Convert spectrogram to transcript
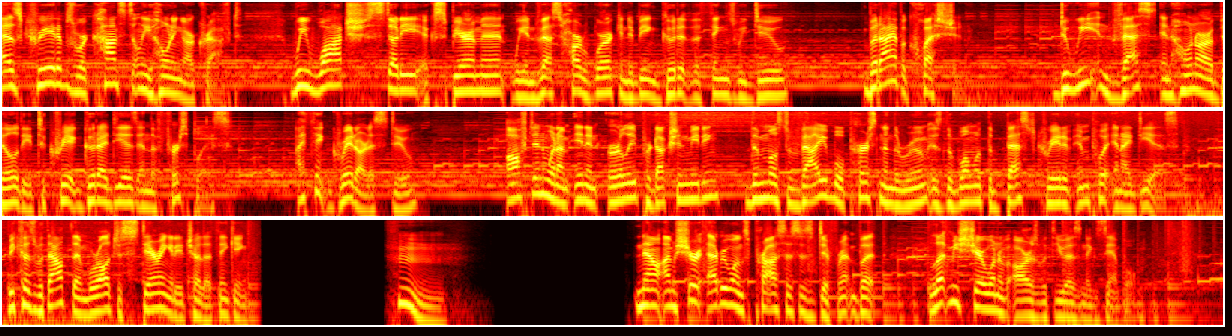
As creatives, we're constantly honing our craft. We watch, study, experiment, we invest hard work into being good at the things we do. But I have a question Do we invest and hone our ability to create good ideas in the first place? I think great artists do. Often, when I'm in an early production meeting, the most valuable person in the room is the one with the best creative input and ideas. Because without them, we're all just staring at each other thinking, hmm. Now, I'm sure everyone's process is different, but let me share one of ours with you as an example.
